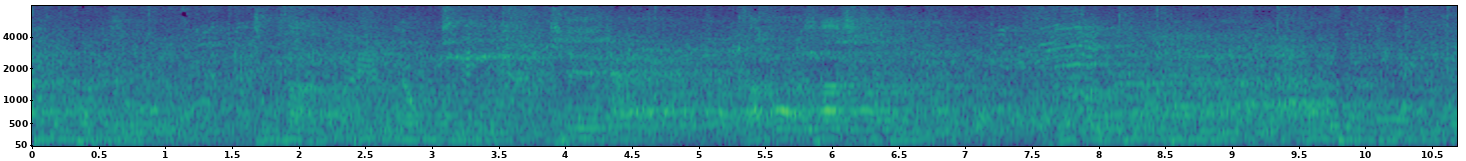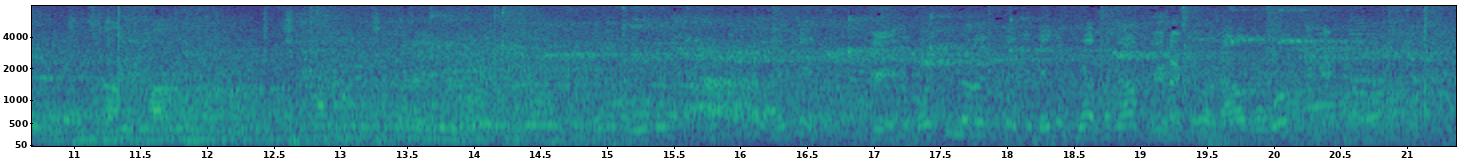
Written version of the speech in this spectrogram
김봉수 중산 김경진 최 남북 45분 여주 김봉수 중산 강 신동부 출연해주세요 네. 거의 끝나가니까 이제 내년 계약하자. 네, 어, 나하고. 그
